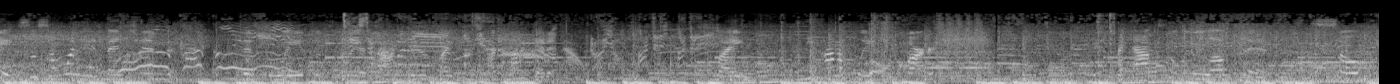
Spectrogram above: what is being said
Okay, so someone had mentioned this blade looks really attractive. I, I kind of get it now. Like, he kind of plays the part. I absolutely love this. So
